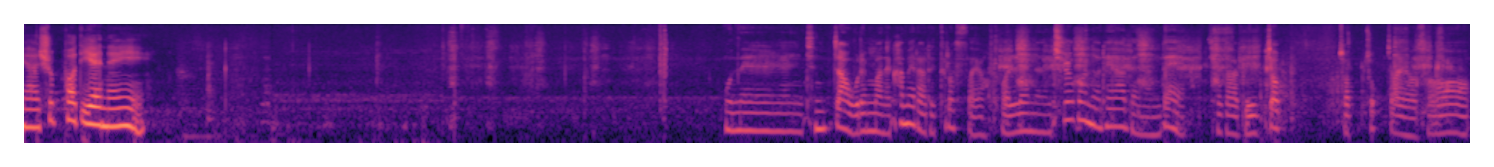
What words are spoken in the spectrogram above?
야 슈퍼 DNA 오늘 진짜 오랜만에 카메라를 틀었어요. 원래는 출근을 해야 되는데 제가 밀접 접촉자여서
